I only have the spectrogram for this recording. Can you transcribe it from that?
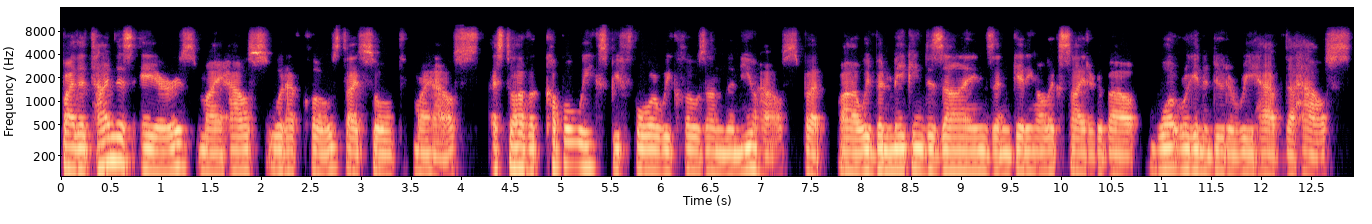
by the time this airs, my house would have closed. I sold my house. I still have a couple weeks before we close on the new house, but uh, we've been making designs and getting all excited about what we're going to do to rehab the house,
